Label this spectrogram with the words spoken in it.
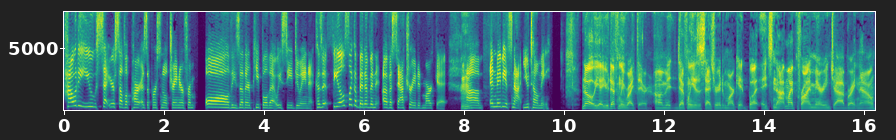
how do you set yourself apart as a personal trainer from all these other people that we see doing it? Because it feels like a bit of an of a saturated market. Mm-hmm. Um, and maybe it's not. You tell me. No, yeah, you're definitely right there. Um, it definitely is a saturated market, but it's not my primary job right now.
